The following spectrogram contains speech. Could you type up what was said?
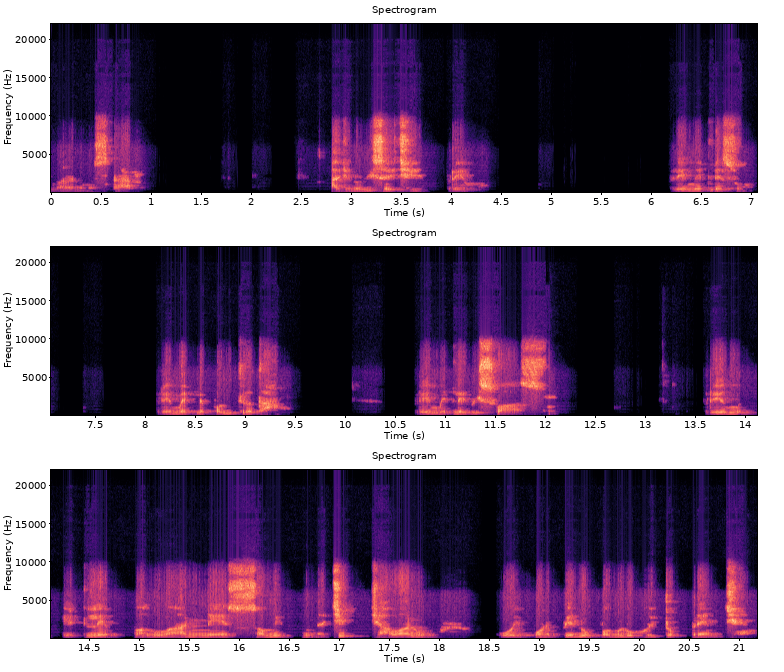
મારા નમસ્કાર. આજનો વિષય છે પ્રેમ. પ્રેમ એટલે શું? પ્રેમ એટલે પવિત્રતા. પ્રેમ એટલે વિશ્વાસ. પ્રેમ એટલે ભગવાનને સમીપ નજીક જવાનું કોઈ પણ પેલું પગલું હોય તો પ્રેમ છે.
